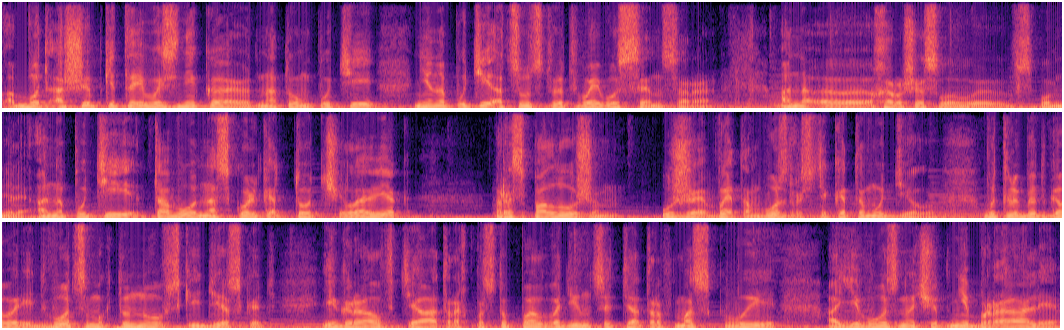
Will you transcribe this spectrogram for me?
Вот ошибки-то и возникают на том пути, не на пути отсутствия твоего сенсора, а на, э, хорошее слово вспомнили, а на пути того, насколько тот человек расположен уже в этом возрасте к этому делу. Вот любят говорить, вот Смоктуновский, дескать, играл в театрах, поступал в 11 театров Москвы, а его, значит, не брали.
